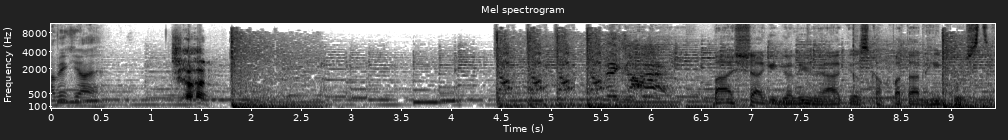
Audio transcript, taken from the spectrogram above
अभी क्या है जान बादशाह की गली में आके उसका पता नहीं पूछते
